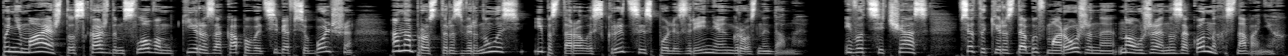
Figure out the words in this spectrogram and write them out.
Понимая, что с каждым словом Кира закапывает себя все больше, она просто развернулась и постаралась скрыться из поля зрения грозной дамы. И вот сейчас, все-таки раздобыв мороженое, но уже на законных основаниях,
